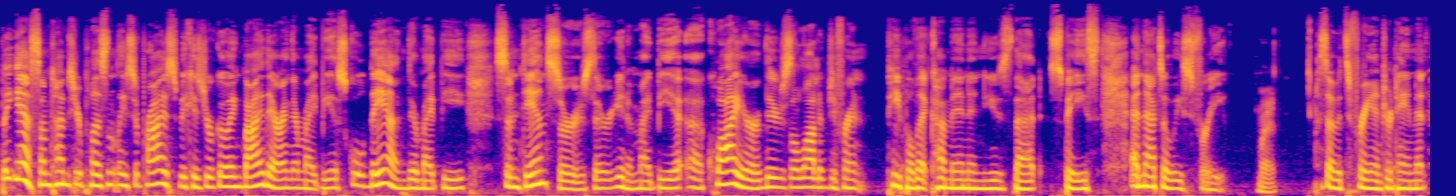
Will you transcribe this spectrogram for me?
But yeah, sometimes you're pleasantly surprised because you're going by there and there might be a school band, there might be some dancers, there, you know, might be a, a choir. There's a lot of different people that come in and use that space, and that's always free. Right. So it's free entertainment.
